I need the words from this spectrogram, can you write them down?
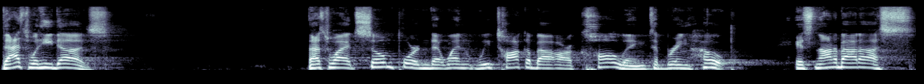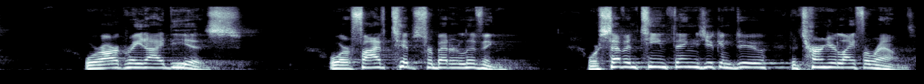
That's what He does. That's why it's so important that when we talk about our calling to bring hope, it's not about us or our great ideas or five tips for better living or 17 things you can do to turn your life around.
